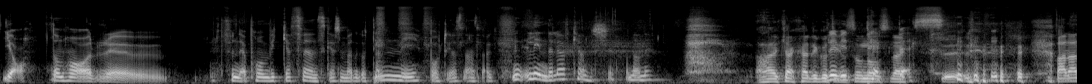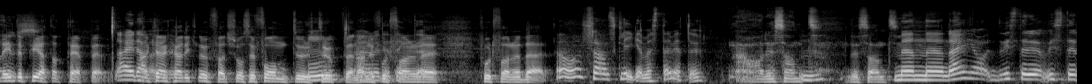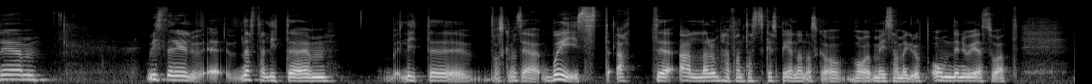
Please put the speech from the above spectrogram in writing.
Ja, de har eh, funderar på om vilka svenskar som hade gått in i Portugals landslag. Lindelöf kanske, han kanske hade gått Bredvid in som någon Pepe. slags... han hade inte petat Pepe. Nej, han kanske hade knuffat José Font ur mm, truppen. Han är fortfarande, fortfarande där. Ja, fransk ligamästare vet du. Ja, det är sant. Mm. Det är sant. Men eh, nej, ja, visst är det... Visst är det Visst är det eh, nästan lite, lite, vad ska man säga, waste att alla de här fantastiska spelarna ska vara med i samma grupp. Om det nu är så att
